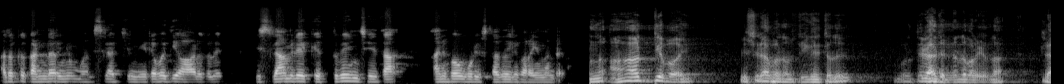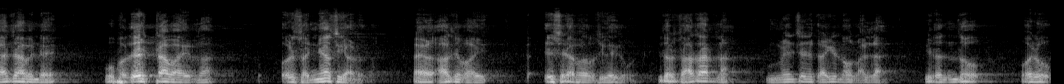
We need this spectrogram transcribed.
അതൊക്കെ കണ്ടറിഞ്ഞും മനസ്സിലാക്കിയും നിരവധി ആളുകൾ ഇസ്ലാമിലേക്ക് എത്തുകയും ചെയ്ത അനുഭവം കൂടി ഉസ്താദിൽ പറയുന്നുണ്ട്. ആദ്യമായി ഇസ്ലാം സ്വീകരിച്ചത് പൃഥ്വിരാജൻ എന്ന് പറയുന്ന രാജാവിന്റെ ഉപദേഷ്ടാവായിരുന്ന ഒരു സന്യാസിയാണ്. അയാൾ ആദ്യമായി ഈശ്വരാപദം സ്വീകരിക്കുന്നത് ഇതൊരു സാധാരണ മനുഷ്യന് കഴിയുന്ന ഒന്നല്ല ഇതെന്തോ ഒരു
